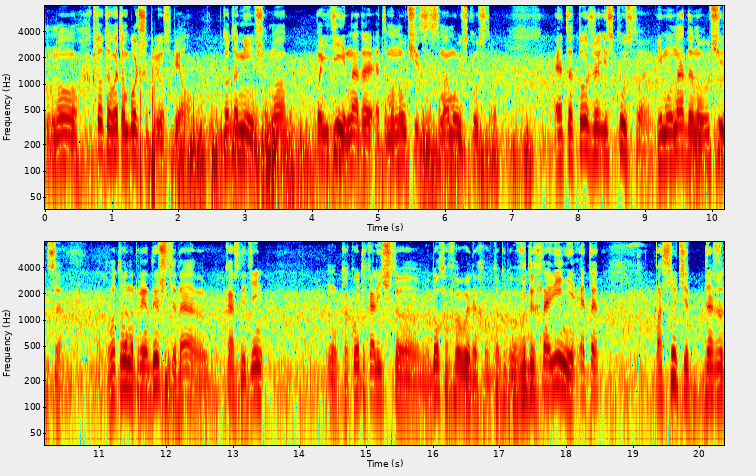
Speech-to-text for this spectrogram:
ну, кто-то в этом больше преуспел, кто-то меньше, но по идее, надо этому научиться, самому искусству. Это тоже искусство. Ему надо научиться. Вот вы, например, дышите, да, каждый день ну, какое-то количество вдохов и выдохов. Вдохновение – это, по сути, даже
